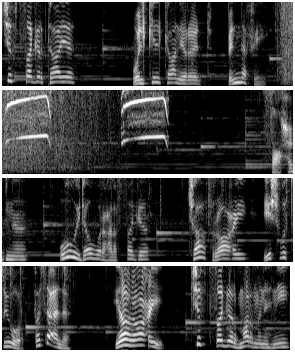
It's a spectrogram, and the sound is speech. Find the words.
شفت صقر تايه؟ والكل كان يرد بالنفي. صاحبنا وهو يدور على الصقر شاف راعي يشوي طيور فسأله يا راعي شفت صقر مر من هني؟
